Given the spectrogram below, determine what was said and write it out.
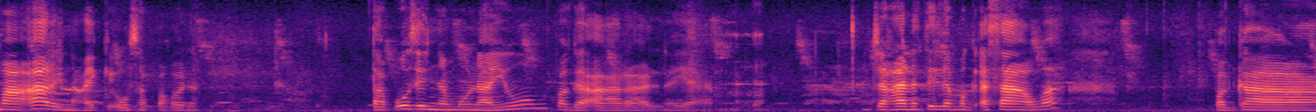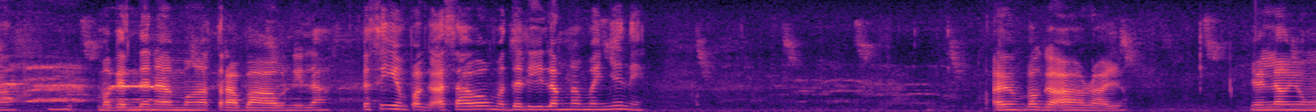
maaari nakikiusap ako na tapusin na muna yung pag-aaral. Ayan. Tsaka na sila mag-asawa. Pagka maganda na mga trabaho nila. Kasi yung pag-aasawa, madali lang naman yan eh. Ay yung pag-aaral. Yan lang yung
